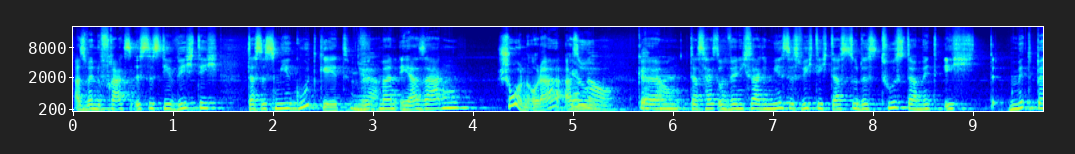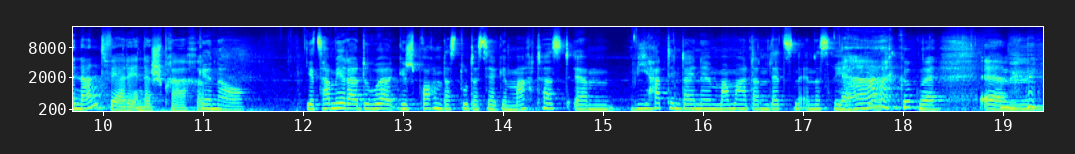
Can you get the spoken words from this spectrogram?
also wenn du fragst, ist es dir wichtig, dass es mir gut geht, ja. wird man eher sagen, schon, oder? Also, genau. Genau. Ähm, das heißt, und wenn ich sage, mir ist es wichtig, dass du das tust, damit ich mit benannt werde in der Sprache. Genau. Jetzt haben wir darüber gesprochen, dass du das ja gemacht hast. Ähm, wie hat denn deine Mama dann letzten Endes reagiert? Ja, guck mal. Ähm,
